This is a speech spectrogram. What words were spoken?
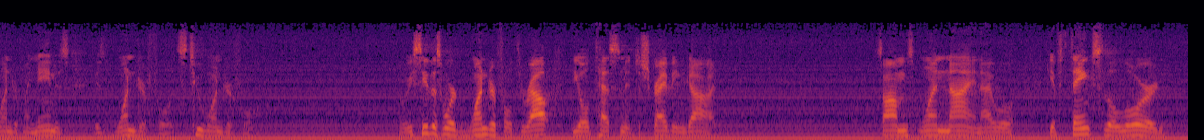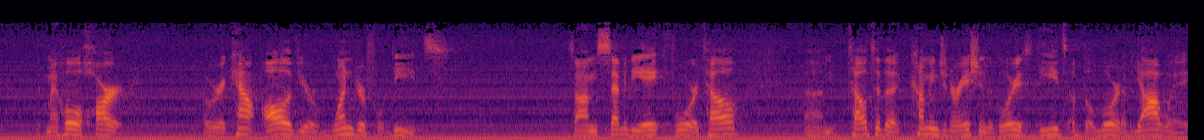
wonderful? My name is, is wonderful. It's too wonderful. we see this word wonderful throughout the Old Testament describing God. Psalms 1 9, I will give thanks to the Lord my whole heart. I will recount all of your wonderful deeds. Psalm 78 4. Tell, um, tell to the coming generation the glorious deeds of the Lord, of Yahweh,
